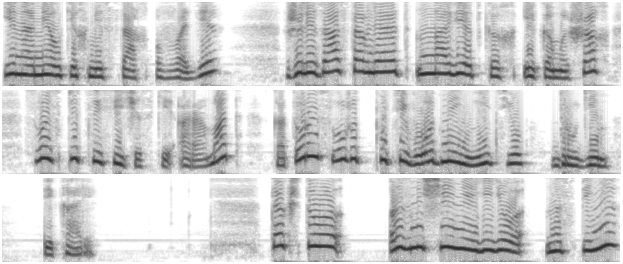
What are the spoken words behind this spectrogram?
и на мелких местах в воде железа оставляет на ветках и камышах свой специфический аромат, который служит путеводной нитью другим пекаре. Так что размещение ее на спине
